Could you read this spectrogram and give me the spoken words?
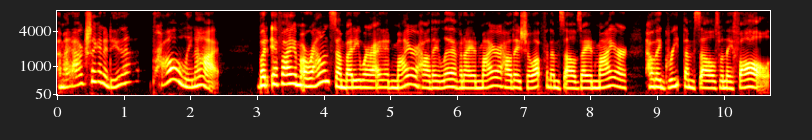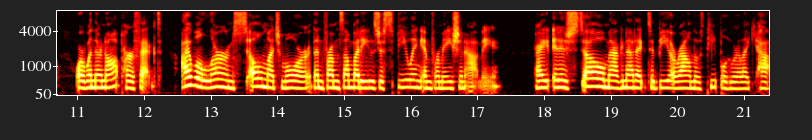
am I actually going to do that? Probably not. But if I am around somebody where I admire how they live and I admire how they show up for themselves, I admire how they greet themselves when they fall or when they're not perfect, I will learn so much more than from somebody who's just spewing information at me. Right? It is so magnetic to be around those people who are like, yeah,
